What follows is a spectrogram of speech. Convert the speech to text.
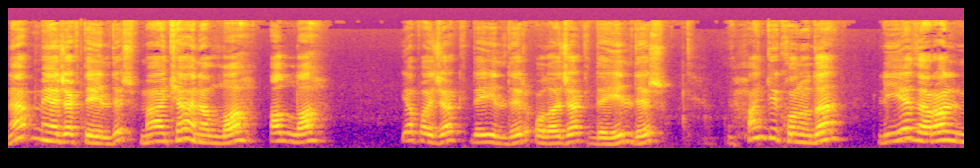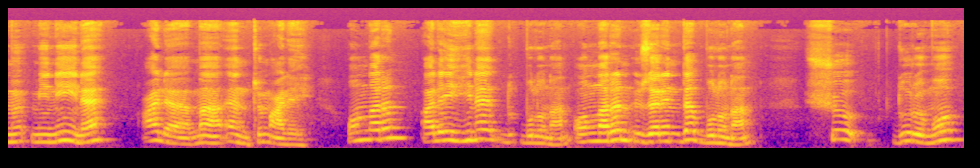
ne yapmayacak değildir? Ma Allah Allah yapacak değildir, olacak değildir. Hangi konuda? Liyezeral müminine ala ma entum aleyh. Onların aleyhine bulunan, onların üzerinde bulunan şu durumu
